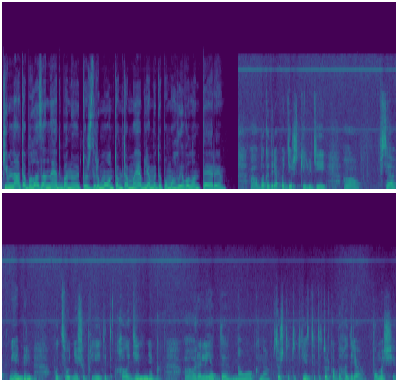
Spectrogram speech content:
Кімната була занедбаною, тож з ремонтом та меблями допомогли волонтери. А, Благодаря поддержке людей а, вся мебель, вот сегодня еще приедет холодильник, а, ролеты на окна. Все, что тут есть, это только благодаря помощи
